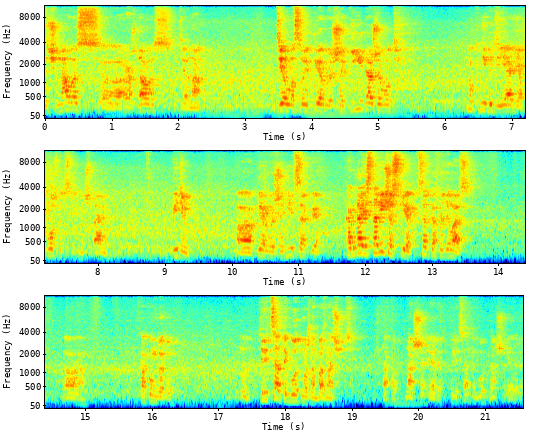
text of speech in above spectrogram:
начиналась, э, рождалась, где она делала свои первые шаги, даже вот ну, книга Деяний апостольских мы читаем, видим первые шаги церкви. Когда исторически церковь родилась, э, в каком году? Ну, 30-й год можно обозначить. Так вот, наша эра. 30-й год нашей эры.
